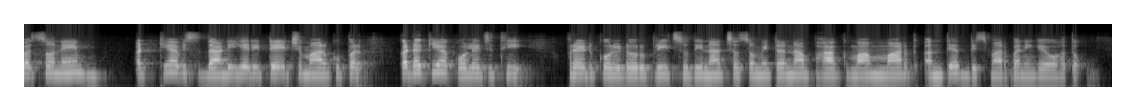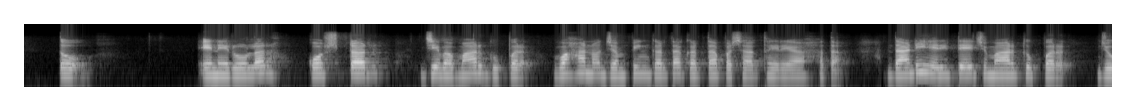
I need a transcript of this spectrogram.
બસો ને અઠ્યાવીસ દાંડી હેરિટેજ માર્ગ ઉપર કડકિયા કોલેજથી ફ્રેડ કોરિડોર બ્રિજ સુધીના છસો મીટરના ભાગમાં માર્ગ અત્યંત બિસ્માર બની ગયો હતો. તો એને રોલર કોસ્ટર જેવા માર્ગ ઉપર વાહનો જમ્પિંગ કરતા કરતા પસાર થઈ રહ્યા હતા. દાંડી હેરિટેજ માર્ગ પર જો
